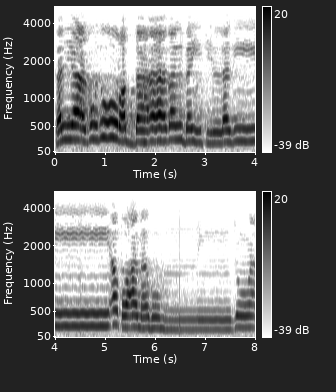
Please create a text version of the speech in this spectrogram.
فليعبدوا رب هذا البيت الذي أطعمهم من جوع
